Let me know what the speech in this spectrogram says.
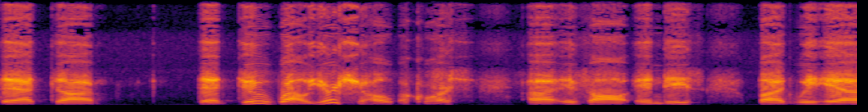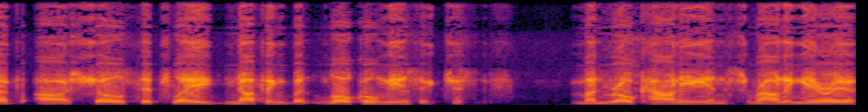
that uh, that do well. Your show, of course, uh, is all indies, but we have uh, shows that play nothing but local music, just Monroe County and surrounding area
